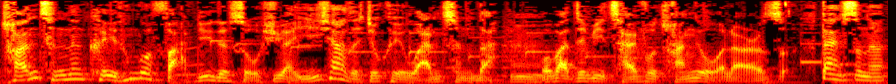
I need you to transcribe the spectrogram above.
传承呢，可以通过法律的手续啊，一下子就可以完成的。嗯，我把这笔财富传给我的儿子，但是呢，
